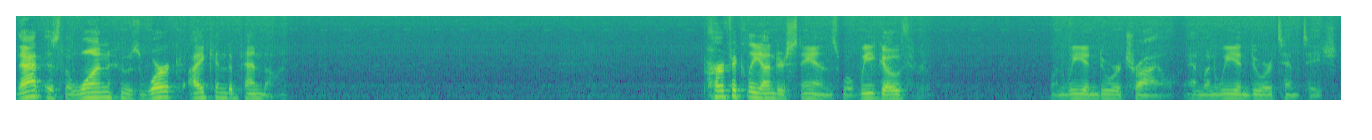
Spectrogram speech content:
that is the one whose work I can depend on, perfectly understands what we go through when we endure trial and when we endure temptation.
